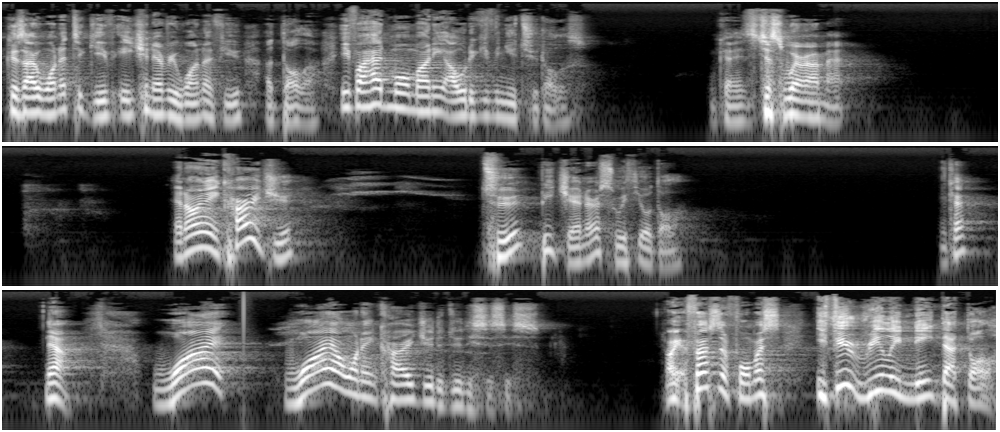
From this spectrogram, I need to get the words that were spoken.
because I wanted to give each and every one of you a dollar. If I had more money, I would have given you two dollars. Okay, it's just where I'm at. And I want to encourage you to be generous with your dollar. Okay? Now, why, why I want to encourage you to do this is this. Okay, first and foremost, if you really need that dollar,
